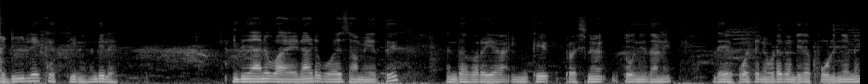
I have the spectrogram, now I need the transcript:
അടിയിലേക്ക് എത്തിയത് കണ്ടില്ലേ? ഇത് ഞാൻ വയനാട് പോയ സമയത്ത് എന്താ പറയുക എനിക്ക് പ്രശ്നം തോന്നിയതാണ്. അതേപോലെ തന്നെ ഇവിടെ കണ്ടില്ല പൊളിഞ്ഞാണ്.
